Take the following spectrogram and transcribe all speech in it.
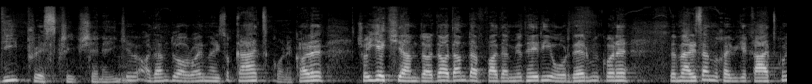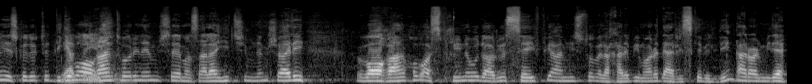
deprescription ه اینکه آدم داروهای مریض رو قطع کنه. کار چون یکی هم داده آدم دفعه آدم میاد هی order می‌کنه. به مریض هم می‌خوای بگی قطع کنی که دکتر دیگه واقعا طوری نمیشه. مثلا هیچی نمیشه. ولی واقعا خب آسپرین و داروی safe ی هم نیست و بالاخره بیمار در ریسک bleeding قرار میده.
